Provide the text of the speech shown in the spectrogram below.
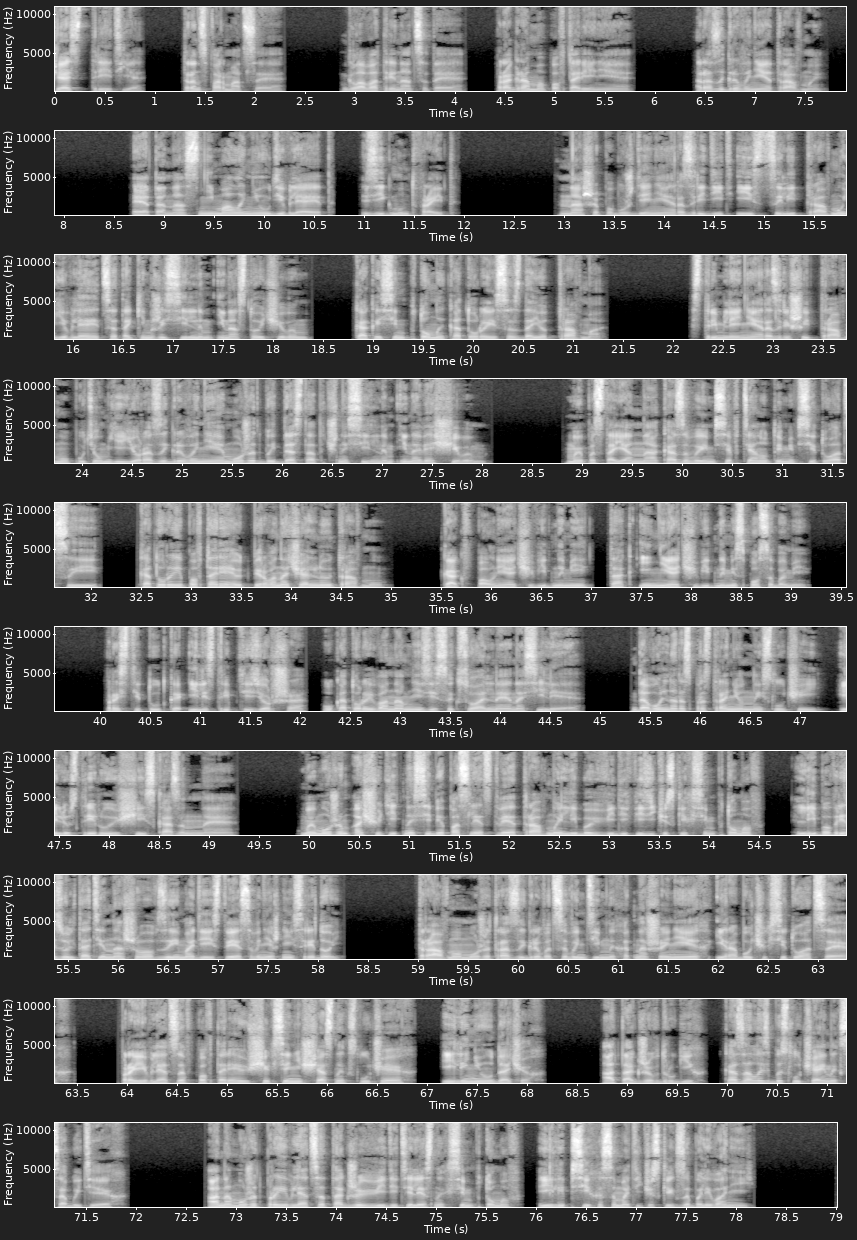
Часть третья. Трансформация. Глава 13. Программа повторения. Разыгрывание травмы. Это нас немало не удивляет. Зигмунд Фрейд. Наше побуждение разрядить и исцелить травму является таким же сильным и настойчивым, как и симптомы, которые создает травма. Стремление разрешить травму путем ее разыгрывания может быть достаточно сильным и навязчивым. Мы постоянно оказываемся втянутыми в ситуации, которые повторяют первоначальную травму, как вполне очевидными, так и неочевидными способами. Проститутка или стриптизерша, у которой в анамнезе сексуальное насилие, довольно распространенный случай, иллюстрирующий сказанное. Мы можем ощутить на себе последствия травмы либо в виде физических симптомов, либо в результате нашего взаимодействия с внешней средой. Травма может разыгрываться в интимных отношениях и рабочих ситуациях, проявляться в повторяющихся несчастных случаях или неудачах, а также в других, казалось бы, случайных событиях. Она может проявляться также в виде телесных симптомов или психосоматических заболеваний.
